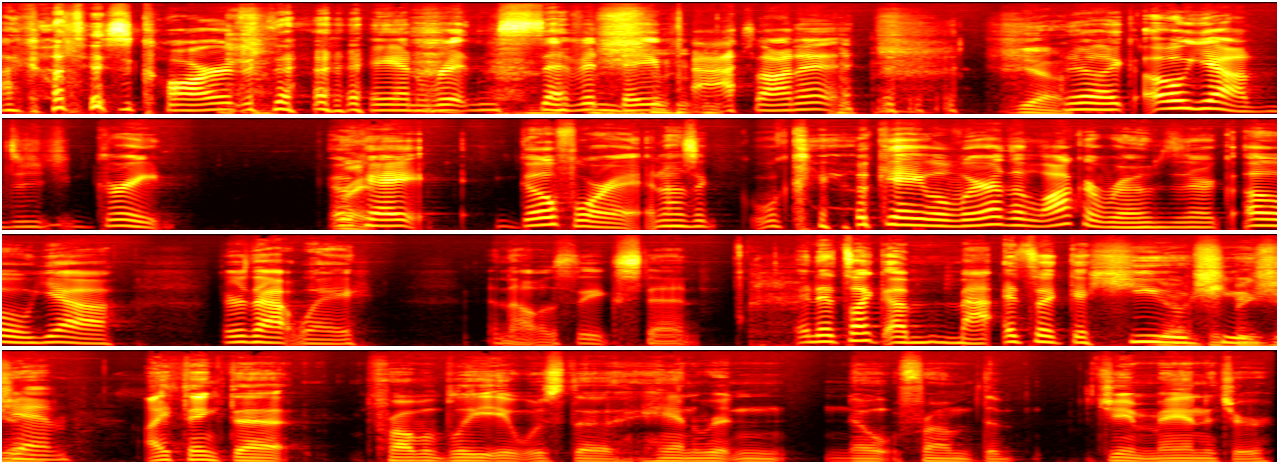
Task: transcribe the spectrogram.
"I got this card that had a handwritten seven day pass on it." yeah. They're like, "Oh yeah, great, Right. okay, go for it." And I was like, "Okay, okay. Well, where are the locker rooms?" And they're like, "Oh yeah, they're that way," and that was the extent. And it's like a ma- It's like a huge, it's a huge gym. gym. I think that probably it was the handwritten note from the gym manager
